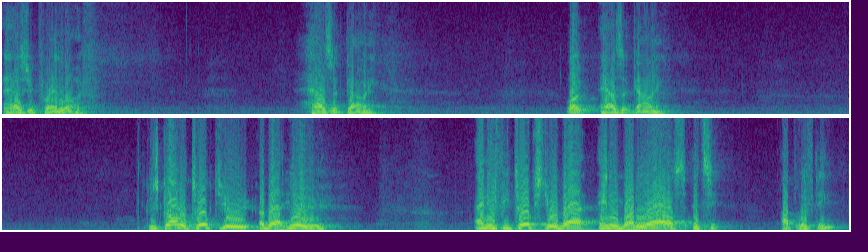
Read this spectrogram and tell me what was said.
How's your prayer life? How's it going? Like, how's it going? Because God will talk to you about you. And if He talks to you about anybody else, it's uplifting,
